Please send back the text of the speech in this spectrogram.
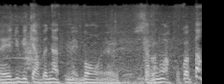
et du bicarbonate, mais bon, euh, savon noir, pourquoi pas?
